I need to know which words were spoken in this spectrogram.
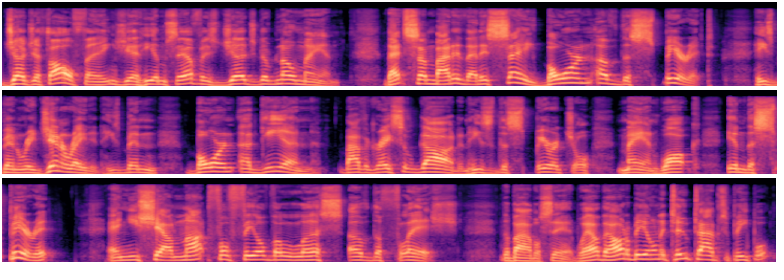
judgeth all things, yet he himself is judged of no man. That's somebody that is saved, born of the Spirit. He's been regenerated. He's been born again by the grace of God, and he's the spiritual man. Walk in the Spirit, and ye shall not fulfill the lusts of the flesh, the Bible said. Well, there ought to be only two types of people.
